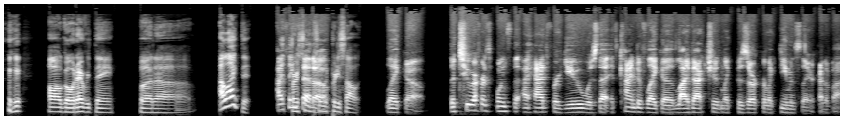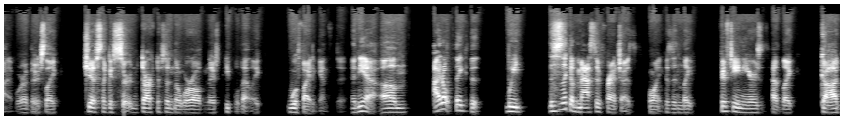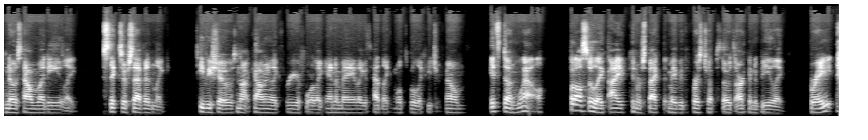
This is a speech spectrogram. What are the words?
all gold everything, but uh, I liked it. I think First that uh, was pretty solid. like uh, the two reference points that I had for you was that it's kind of like a live action like Berserk or like Demon Slayer kind of vibe, where there's like just like a certain darkness in the world, and there's people that like will fight against it. And yeah, um, I don't think that we this is like a massive franchise point because in like 15 years it's had like God knows how many like six or seven like TV shows, not counting like three or four like anime. Like it's had like multiple like feature films. It's done well but also like I can respect that maybe the first two episodes aren't going to be like great.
